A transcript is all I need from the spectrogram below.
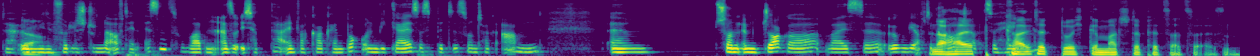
da irgendwie ja. eine Viertelstunde auf dein Essen zu warten. Also ich habe da einfach gar keinen Bock. Und wie geil ist das bitte Sonntagabend? Ähm, schon im Jogger, weißt du, irgendwie auf der Eine Couch halb abzuhängen. kalte, durchgematschte Pizza zu essen.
